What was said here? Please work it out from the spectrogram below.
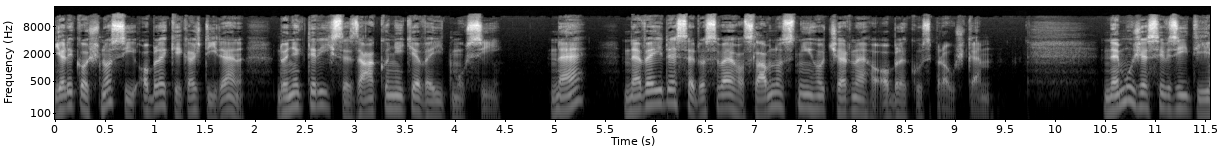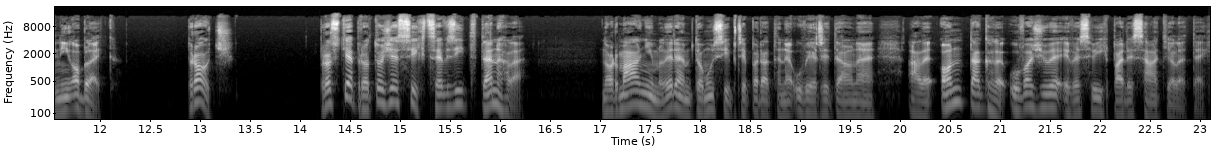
jelikož nosí obleky každý den, do některých se zákonitě vejít musí. Ne, nevejde se do svého slavnostního černého obleku s proužkem. Nemůže si vzít jiný oblek. Proč? Prostě proto, že si chce vzít tenhle. Normálním lidem to musí připadat neuvěřitelné, ale on takhle uvažuje i ve svých 50 letech.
